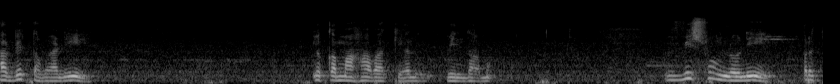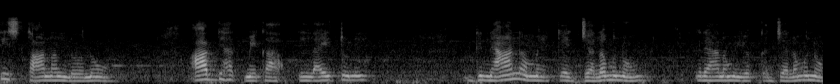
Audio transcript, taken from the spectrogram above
అవ్యక్తవాణి యొక్క మహావాక్యాలు విందాము. విశ్వంలోని ప్రతి స్థానంలోనూ ఆధ్యాత్మిక లైటుని జ్ఞానం యొక్క జలమును జ్ఞానం యొక్క జలమును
